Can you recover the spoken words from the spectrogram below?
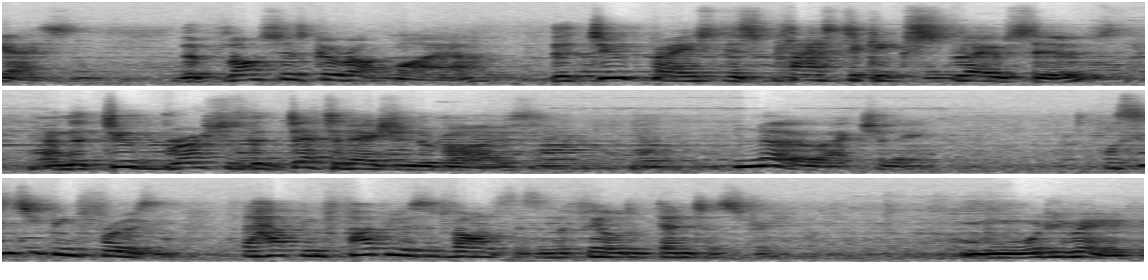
guess. The floss is garrote wire, the toothpaste is plastic explosives, and the toothbrush is the detonation device. No, actually. Well, since you've been frozen, there have been fabulous advances in the field of dentistry. What do you mean?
